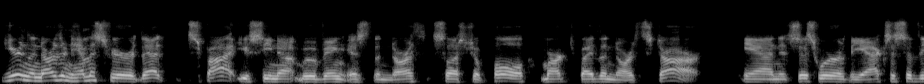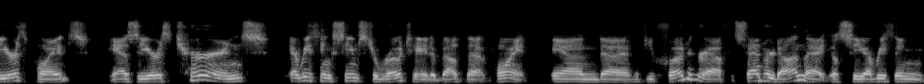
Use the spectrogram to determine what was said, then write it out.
Here in the Northern Hemisphere, that spot you see not moving is the North Celestial Pole marked by the North Star. And it's just where the axis of the Earth points. As the Earth turns, everything seems to rotate about that point. And uh, if you photograph centered on that, you'll see everything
